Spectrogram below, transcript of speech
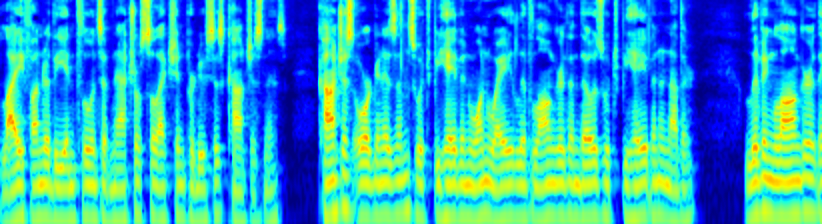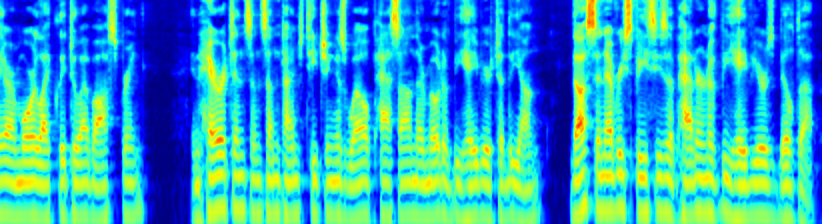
life under the influence of natural selection produces consciousness. Conscious organisms which behave in one way live longer than those which behave in another. Living longer, they are more likely to have offspring. Inheritance and sometimes teaching as well pass on their mode of behavior to the young. Thus, in every species, a pattern of behavior is built up.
